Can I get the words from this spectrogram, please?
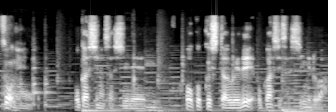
そうね。お菓子の差し入れう、ん。報告した上でお菓子差し入れるわ。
